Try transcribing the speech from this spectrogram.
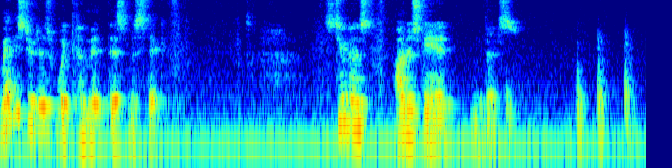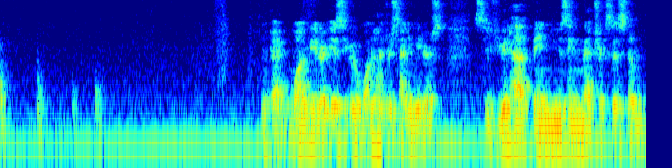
many students would commit this mistake. Students understand this. Okay, one meter is equal to 100 centimeters. So if you have been using metric system,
